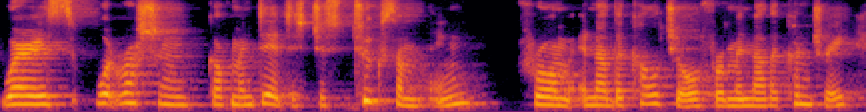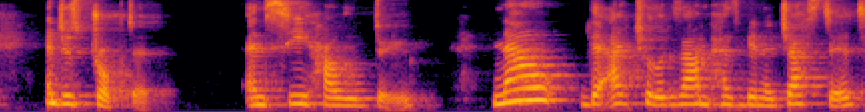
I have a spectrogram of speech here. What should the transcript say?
Whereas what Russian government did is just took something from another culture or from another country and just dropped it and see how it do. Now the actual exam has been adjusted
